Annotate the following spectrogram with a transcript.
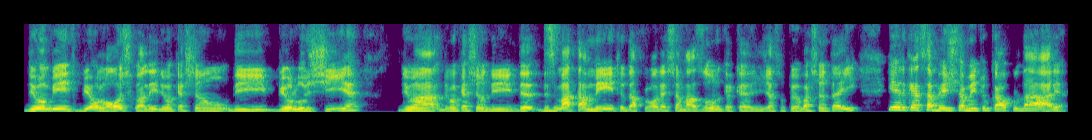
de um ambiente biológico ali, de uma questão de biologia, de uma, de uma questão de de- desmatamento da floresta amazônica, que a gente já sofreu bastante aí, e ele quer saber justamente o cálculo da área.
